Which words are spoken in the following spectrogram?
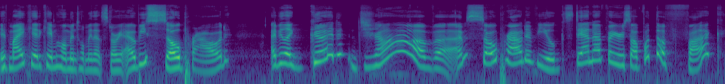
If my kid came home and told me that story, I would be so proud. I'd be like, good job. I'm so proud of you. Stand up for yourself. What the fuck?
